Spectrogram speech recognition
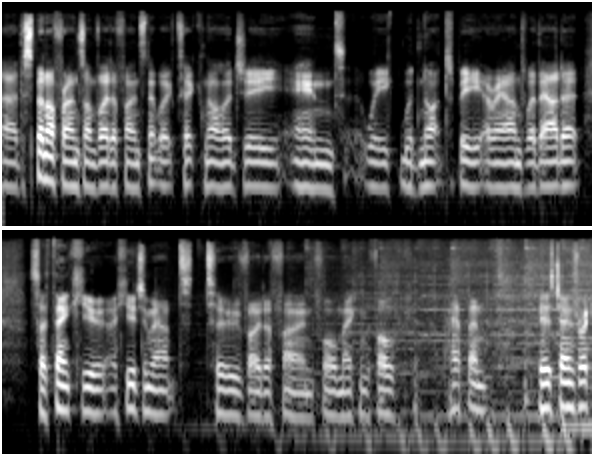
Uh, the spin off runs on Vodafone's network technology, and we would not be around without it. So, thank you a huge amount to Vodafone for making The Fold happen. Here's James Roque.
